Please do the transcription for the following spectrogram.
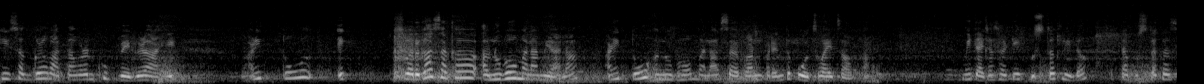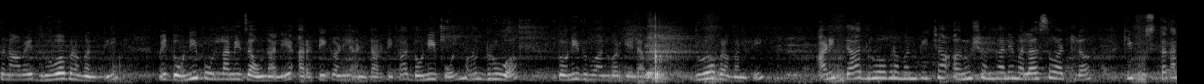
हे सगळं वातावरण खूप वेगळं आहे. आणि तो एक स्वर्गासारखा अनुभव मला मिळाला आणि तो अनुभव मला सर्वांपर्यंत पोचवायचा होता. मी त्याच्यासाठी एक पुस्तक लिहिलं. त्या पुस्तकाचं नाव आहे ध्रुव भ्रमंती. मी दोन्ही पोलला मी जाऊन आली आर्टिक आणि अंटार्क्टिका दोन्ही पोल म्हणून ध्रुव. दोन्ही ध्रुवांवर गेल्यावर ध्रुव भ्रमंती. आणि त्या ध्रुव भ्रमंतीच्या अनुषंगाने मला असं वाटलं की पुस्तकात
